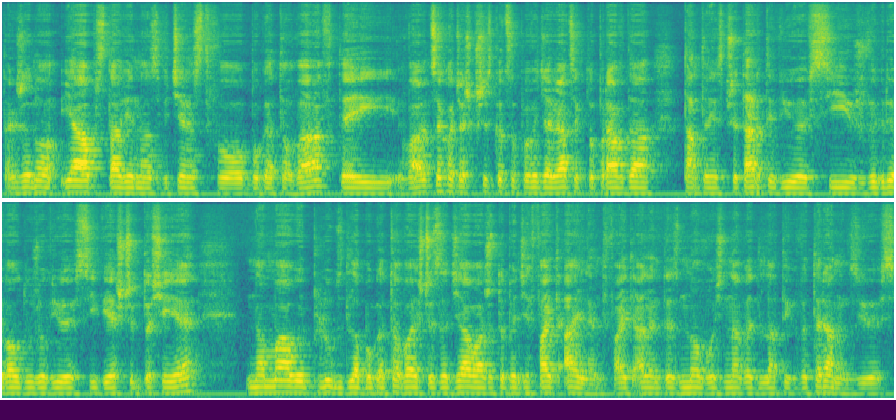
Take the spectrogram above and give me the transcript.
Także no, ja obstawię na zwycięstwo Bogatowa w tej walce, chociaż wszystko co powiedział Jacek to prawda, tamten jest przetarty w UFC, już wygrywał dużo w UFC, wiesz czym to się je. Na mały plus dla Bogatowa jeszcze zadziała, że to będzie Fight Island. Fight Island to jest nowość nawet dla tych weteranów z UFC.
